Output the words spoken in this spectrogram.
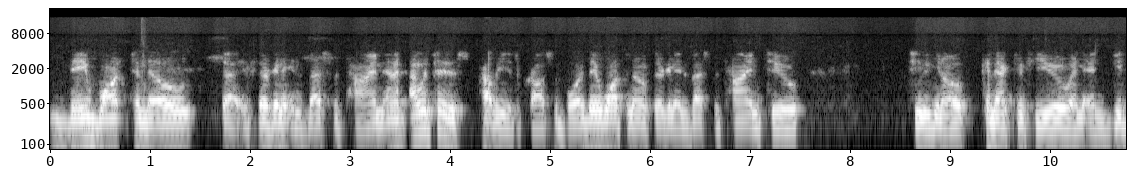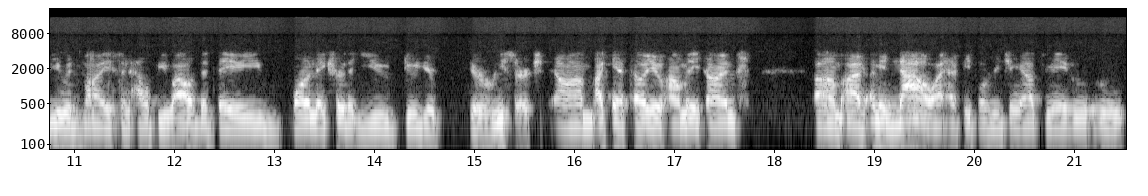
they want to know that if they're going to invest the time, and I would say this probably is across the board, they want to know if they're going to invest the time to to you know connect with you and, and give you advice and help you out that they want to make sure that you do your your research um, i can't tell you how many times um, I, I mean now i have people reaching out to me who who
